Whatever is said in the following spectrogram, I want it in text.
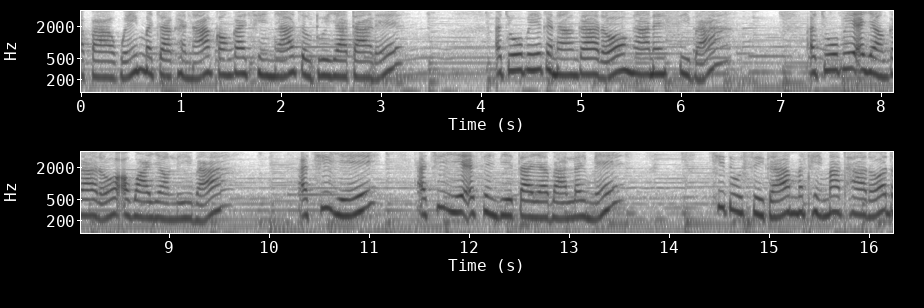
အပါဝင်မကြခဏကောင်းကင်ချင်းများကြုံတွေ့ရတာတဲ့။အကျိုးပေးကဏ္ဍကတော့ငါးနဲ့စီပါ။အကျိုးပေးအယောင်ကတော့အဝါရောင်လေးပါ။ အချစ်ရဲ့အချစ်ရဲ့အဆင်ပြေတာရပါလိုက်မယ်ချစ်သူစီကမထိန်မထားတော့တ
